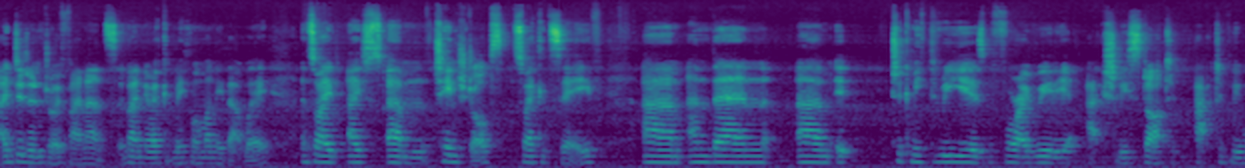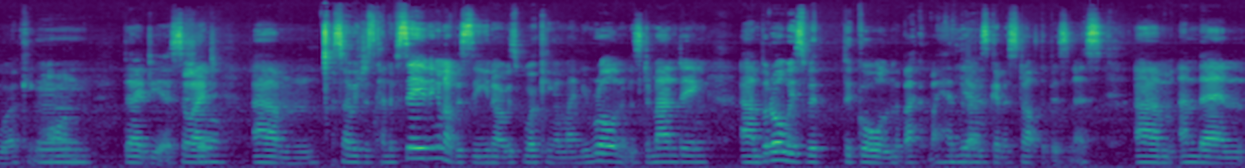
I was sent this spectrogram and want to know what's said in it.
I did enjoy finance, and I knew I could make more money that way, and so I I um, changed jobs so I could save, um, and then um, it took me three years before I really actually started actively working mm. on the idea. So sure. I'd um, so I was just kind of saving, and obviously, you know, I was working on my new role, and it was demanding um, but always with the goal in the back of my head that I was going to start the business. Um, and then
